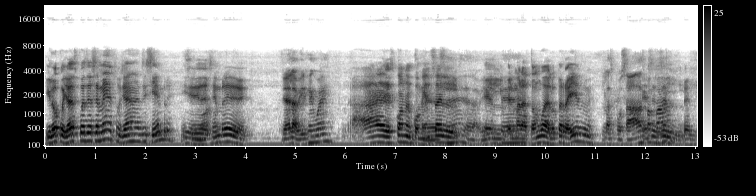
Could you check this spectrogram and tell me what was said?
Y luego, pues ya después de ese mes, pues ya es diciembre. Y Sí, de diciembre, Día de la Virgen, güey. ah, es cuando comienza Ese, el, el, el maratón Guadalupe Reyes, güey. Las posadas, Ese papá. es el, el-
